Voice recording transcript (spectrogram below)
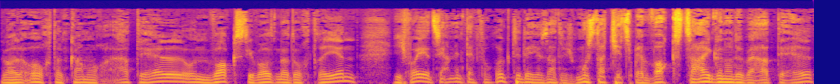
weil auch, da kam auch RTL und Vox, die wollten da doch drehen. Ich war jetzt ja nicht der Verrückte, der gesagt hat, ich muss das jetzt bei Vox zeigen oder bei RTL.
